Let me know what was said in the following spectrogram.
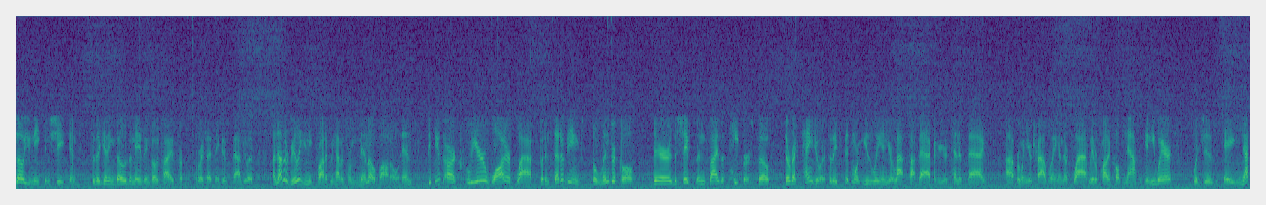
so unique and chic. And so they're getting those amazing bow ties, which I think is fabulous. Another really unique product we have is from Memo Bottle. And these are clear water flasks, but instead of being cylindrical, they're the shape and size of paper. So they're rectangular, so they fit more easily in your laptop bag or your tennis bag uh, for when you're traveling, and they're flat. We have a product called Napped Anywhere, which is a neck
